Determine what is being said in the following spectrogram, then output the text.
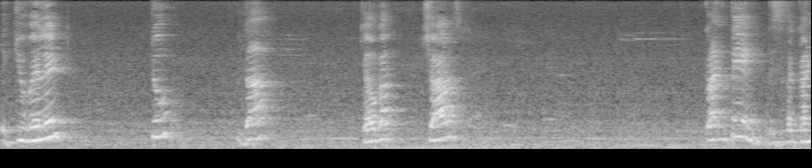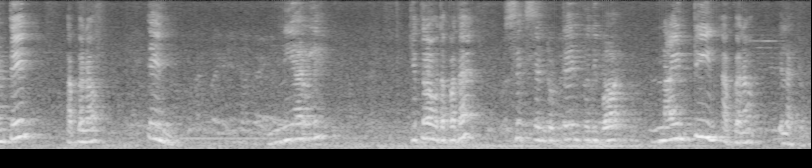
equivalent to the क्या होगा? Charge contain this is the contain आपका नाम इन नियरली कितना होता पता है? Six into ten to the power nineteen आपका ना इलेक्ट्रॉन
